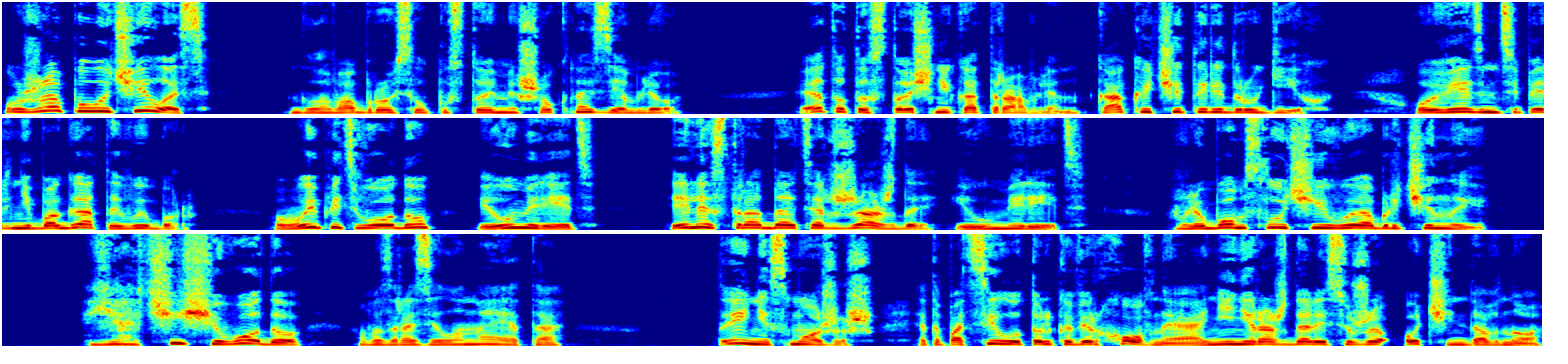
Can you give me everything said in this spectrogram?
«Уже получилось!» — глава бросил пустой мешок на землю. «Этот источник отравлен, как и четыре других. У ведьм теперь небогатый выбор. Выпить воду и умереть, или страдать от жажды и умереть. В любом случае вы обречены. «Я очищу воду», — возразила на это. «Ты не сможешь. Это под силу только Верховной, а они не рождались уже очень давно».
